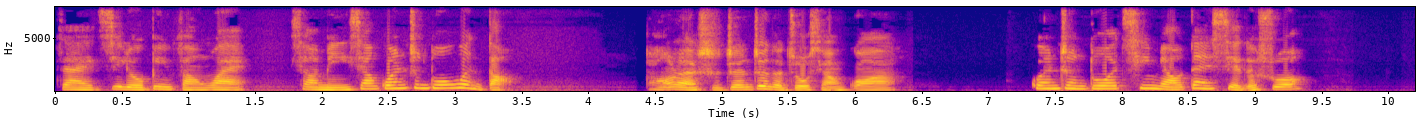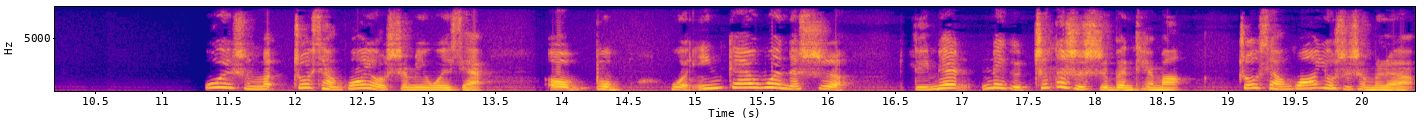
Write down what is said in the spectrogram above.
在激流病房外，小明向关正多问道：“当然是真正的周祥光啊！”关正多轻描淡写的说：“为什么周祥光有生命危险？哦，不，我应该问的是，里面那个真的是石本天吗？周祥光又是什么人？”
